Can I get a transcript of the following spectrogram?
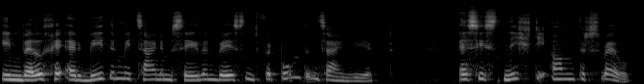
in welche er wieder mit seinem Seelenwesen verbunden sein wird. Es ist nicht die Anderswelt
